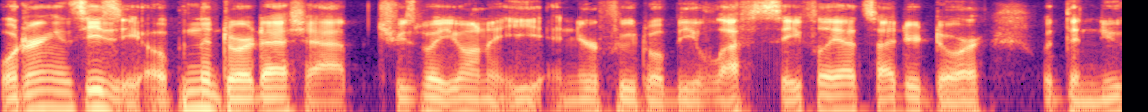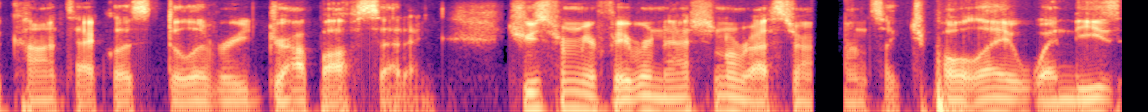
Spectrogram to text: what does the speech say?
Ordering is easy. Open the DoorDash app, choose what you want to eat, and your food will be left safely outside your door with the new contactless delivery drop off setting. Choose from your favorite national restaurant like Chipotle, Wendy's,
